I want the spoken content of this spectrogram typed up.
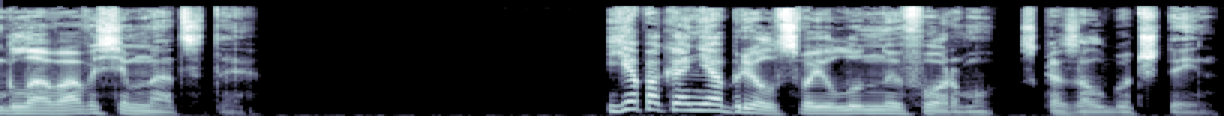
Глава 18 «Я пока не обрел свою лунную форму», — сказал Готштейн.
